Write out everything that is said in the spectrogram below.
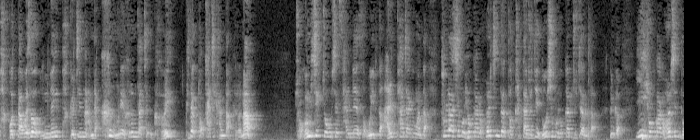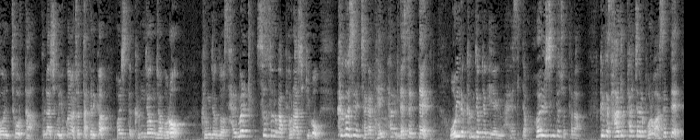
바꿨다고 해서 운명이 바뀌지는 않는다. 큰 운의 흐름 자체는 거의 그냥 똑같이 간다. 그러나 조금씩 조금씩 삶에서 오히려 더 알파 작용한다. 플라시보 효과를 훨씬 더, 더 갖다 주지 노시보 효과를 주지 않는다. 그러니까 이 효과가 훨씬 더 좋다. 플라시보 효과가 좋다. 그러니까 훨씬 더 긍정적으로 긍정적으로 삶을 스스로가 변화시키고 그것을 제가 데이터를 냈을 때 오히려 긍정적인 얘기를 했을 때 훨씬 더 좋더라. 그러니까 사주팔자를 보러 왔을 때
